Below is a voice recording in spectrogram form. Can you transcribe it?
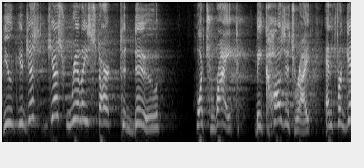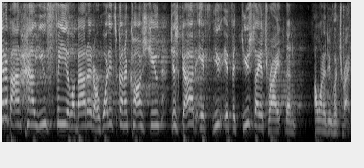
you, you just, just really start to do what's right because it's right and forget about how you feel about it or what it's going to cost you. Just God, if you if it, you say it's right, then I want to do what's right.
